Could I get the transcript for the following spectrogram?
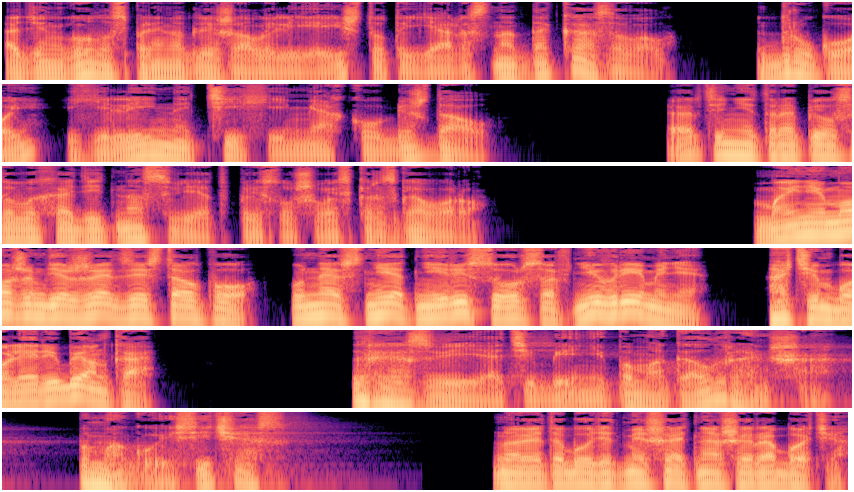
Один голос принадлежал Илье и что-то яростно доказывал. Другой, елейно тихий, мягко убеждал. Арти не торопился выходить на свет, прислушиваясь к разговору. «Мы не можем держать здесь толпу. У нас нет ни ресурсов, ни времени, а тем более ребенка. «Разве я тебе не помогал раньше? Помогу и сейчас». «Но это будет мешать нашей работе.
